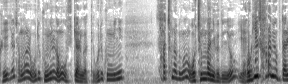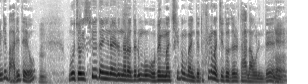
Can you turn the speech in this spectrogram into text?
그 얘기가 정말 우리 국민을 너무 우습게 하는 것 같아요. 우리 국민이 4,500만 5천만이거든요. 예. 거기에 사람이 없다는 게 말이 돼요. 음. 뭐 저기 스웨덴이나 이런 나라들은 뭐 500만, 700만인데도 훌륭한 지도자들 다 나오는데 네.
